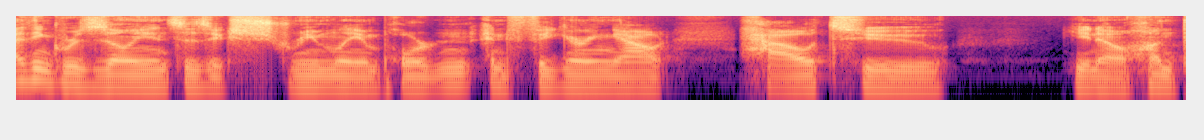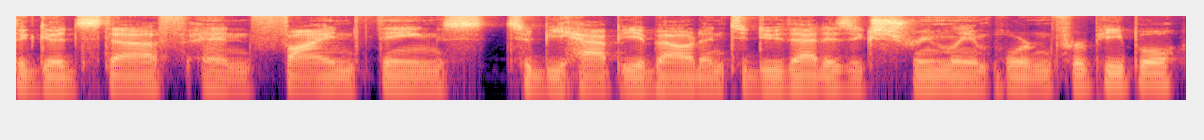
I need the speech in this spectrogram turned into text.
I think resilience is extremely important and figuring out how to, you know, hunt the good stuff and find things to be happy about. And to do that is extremely important for people.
